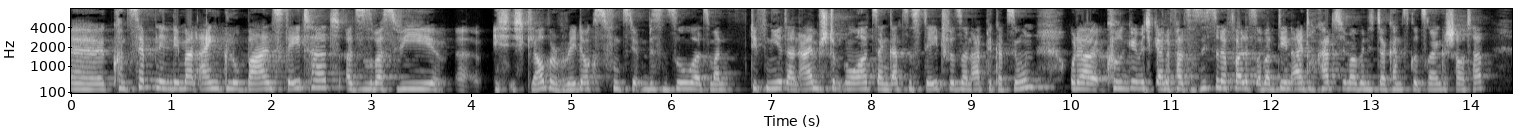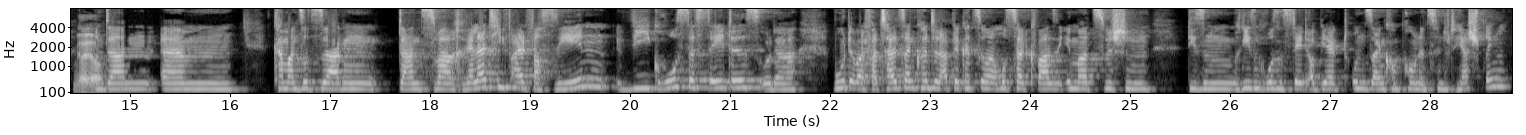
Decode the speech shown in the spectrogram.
äh, Konzepten, in denen man einen globalen State hat. Also sowas wie, äh, ich, ich glaube, Redox funktioniert ein bisschen so, als man definiert an einem bestimmten Ort seinen ganzen State für seine Applikation. Oder korrigiere mich gerne, falls das nicht so der Fall ist, aber den Eindruck hatte ich immer, wenn ich da ganz kurz reingeschaut habe. Ja, ja. Und dann ähm, kann man sozusagen dann zwar relativ einfach sehen, wie groß der State ist oder wo der mal verteilt sein könnte in der Applikation. Man muss halt quasi immer zwischen diesem riesengroßen State-Objekt und seinen Components hin und her springen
